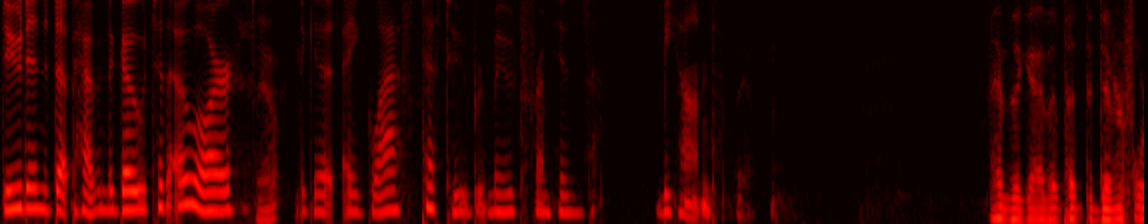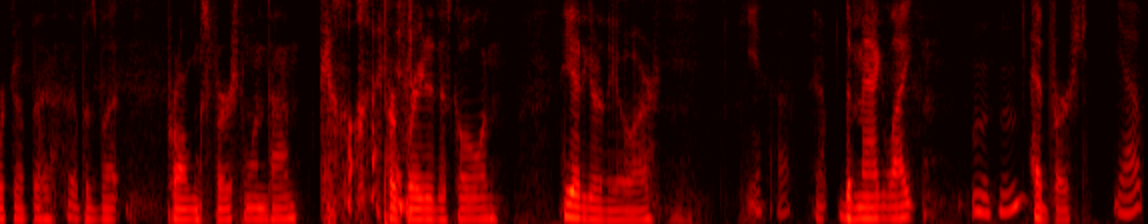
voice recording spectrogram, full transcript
dude ended up having to go to the OR yeah. to get a glass test tube removed from his behind. I had the guy that put the dinner fork up uh, up his butt, prongs first one time, God. perforated his colon. He had to go to the OR. Yeah. Yep. The mag light, Mm-hmm. head first. Yep.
